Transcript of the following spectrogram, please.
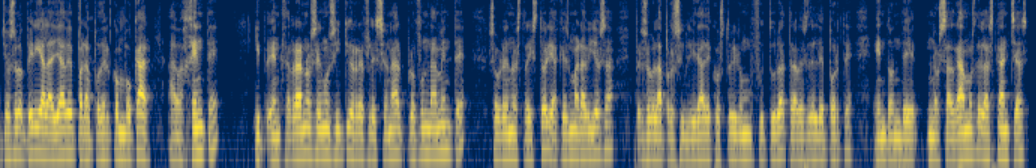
yo solo pediría la llave para poder convocar a gente y encerrarnos en un sitio y reflexionar profundamente sobre nuestra historia, que es maravillosa, pero sobre la posibilidad de construir un futuro a través del deporte en donde nos salgamos de las canchas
